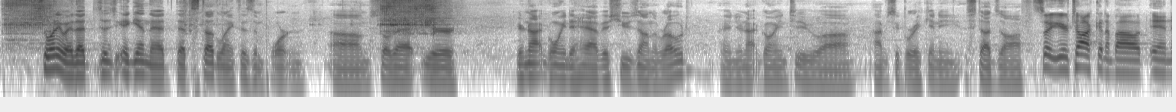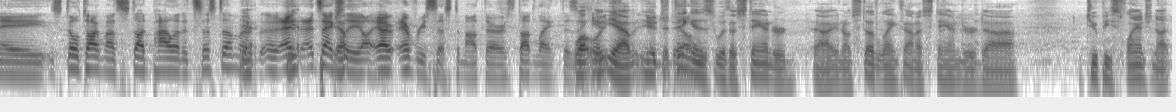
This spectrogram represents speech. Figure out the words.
So anyway, that again, that, that stud length is important, um, so that you're you're not going to have issues on the road, and you're not going to uh, obviously break any studs off. So you're talking about in a still talking about stud piloted system, or Yeah, uh, yeah, that's actually e- every system out there. Stud length is a Well, huge, yeah. the thing is, with a standard, uh, you know, stud length on a standard uh, two-piece flange nut,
